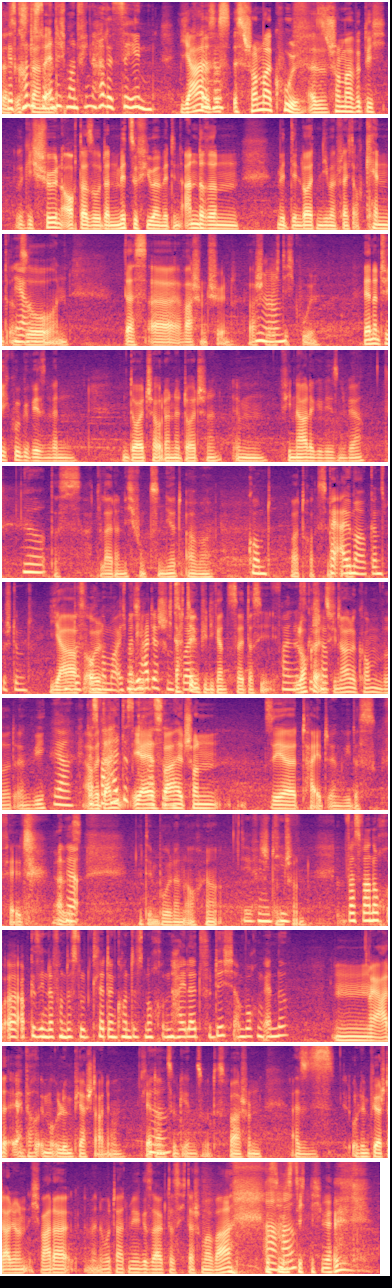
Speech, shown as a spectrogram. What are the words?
Das jetzt konntest dann, du endlich mal ein Finale sehen. Ja, das ist, ist schon mal cool. Also es ist schon mal wirklich, wirklich schön, auch da so dann mitzuführen mit den anderen, mit den Leuten, die man vielleicht auch kennt und ja. so. Und das äh, war schon schön. War schon ja. richtig cool. Wäre natürlich cool gewesen, wenn ein Deutscher oder eine Deutsche im Finale gewesen wäre. Ja. Das hat leider nicht funktioniert, aber kommt. War trotzdem. Bei Alma ganz bestimmt. Ja, das voll. auch nochmal. Ich meine, also, die hat ja schon Ich dachte irgendwie die ganze Zeit, dass sie locker geschafft. ins Finale kommen wird irgendwie. Ja, das aber war dann, halt das Krasse. Ja, es war halt schon sehr tight irgendwie das Feld alles ja. mit dem Bouldern auch. Ja, definitiv. Schon. Was war noch äh, abgesehen davon, dass du klettern konntest, noch ein Highlight für dich am Wochenende? Mm, ja, einfach im Olympiastadion klettern ja. zu gehen. So, das war schon, also das Olympiastadion, ich war da, meine Mutter hat mir gesagt, dass ich da schon mal war. Das Aha. wusste ich nicht mehr.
